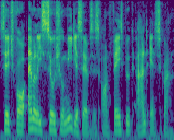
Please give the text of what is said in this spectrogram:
search for Emily's social media services on Facebook and Instagram.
